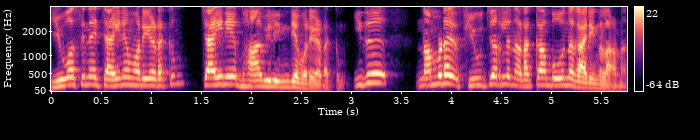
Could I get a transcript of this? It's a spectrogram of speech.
യു എസിനെ ചൈന മറികടക്കും ചൈനയെ ഭാവിയിൽ ഇന്ത്യ മറികടക്കും. ഇത് നമ്മുടെ ഫ്യൂച്ചറിൽ നടക്കാൻ പോകുന്ന കാര്യങ്ങളാണ്.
